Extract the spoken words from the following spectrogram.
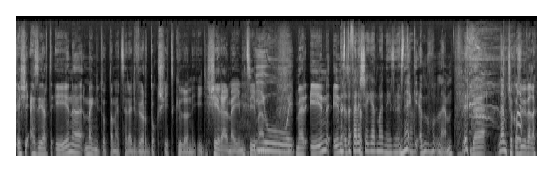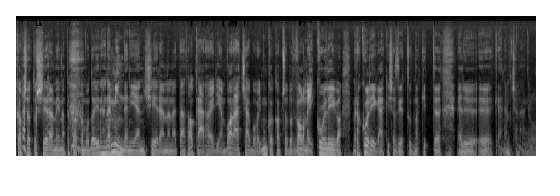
És ezért én megnyitottam egyszer egy Word docsit külön, így sérelmeim címen. Júj. Mert én... én De ezt a feleséged majd nézi ezt ne, nem, de nem csak az ő vele kapcsolatos sérelmeimet akartam odaírni, hanem minden ilyen sérelmemet. Tehát akárha egy ilyen barátságban, vagy munkakapcsolatban, vagy valamelyik kolléga, mert a kollégák is azért tudnak itt elő, nem családról,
